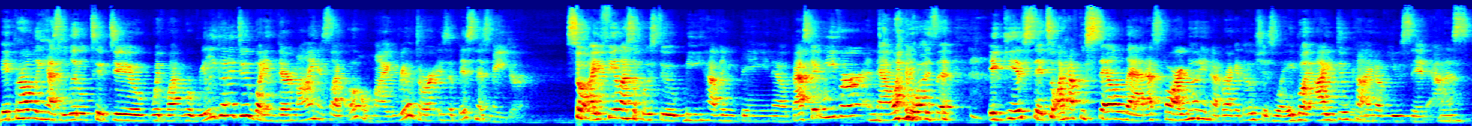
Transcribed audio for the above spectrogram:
it probably has little to do with what we're really going to do. But in their mind, it's like, oh, my realtor is a business major. So I feel as opposed to me having been, you know, basket weaver, and now I was a, it gives it. So I have to sell that as part, not in a braggadocious way, but I do kind of use it as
